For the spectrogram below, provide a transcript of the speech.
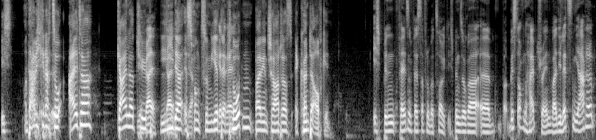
Ich, Und da habe ich gedacht, so, alter, geiler Typ, geil, geil, Leader, es ja. funktioniert. Der Generell. Knoten bei den Chargers, er könnte aufgehen. Ich bin felsenfest davon überzeugt. Ich bin sogar äh, bis auf den Hype-Train, weil die letzten Jahre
